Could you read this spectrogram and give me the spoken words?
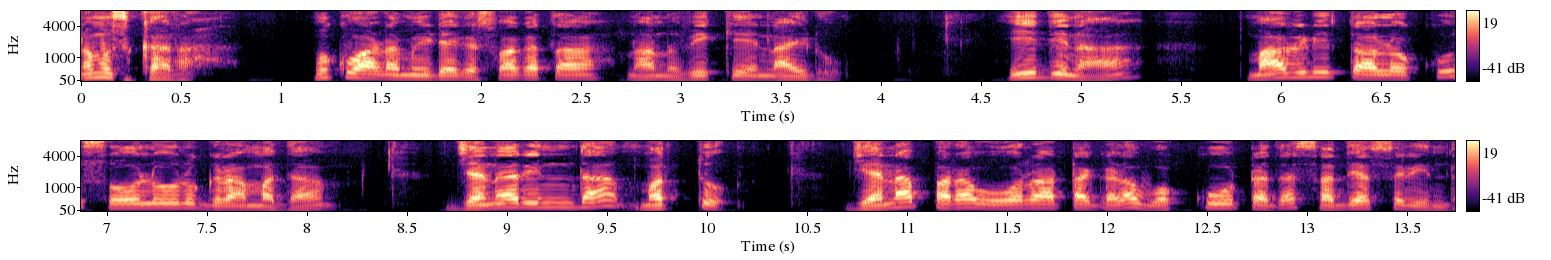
ನಮಸ್ಕಾರ. ಮುಖವಾಡ ಮೀಡಿಯಾಗೆ ಸ್ವಾಗತ. ನಾನು ವಿ ಕೆ ನಾಯ್ಡು. ಈ ದಿನ ಮಾಗಡಿ ತಾಲೂಕು ಸೋಲೂರು ಗ್ರಾಮದ ಜನರಿಂದ ಮತ್ತು ಜನಪರ ಹೋರಾಟಗಳ ಒಕ್ಕೂಟದ ಸದಸ್ಯರಿಂದ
